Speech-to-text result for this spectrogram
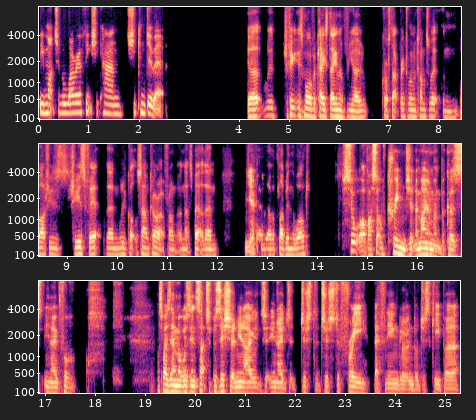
be much of a worry. I think she can she can do it. Yeah, do you think it's more of a case, Dane, of you know cross that bridge when we come to it, and while she's she is fit, then we've got Sam Kerr up front, and that's better than yeah every other club in the world. Sort of, I sort of cringe at the moment because you know for. I suppose Emma was in such a position, you know, to, you know, to, just just to free Bethany England or just keep her.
